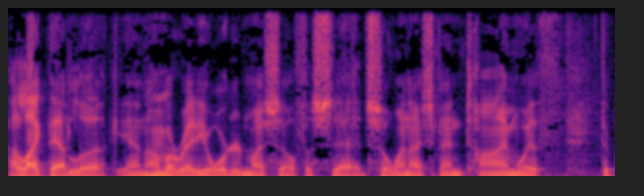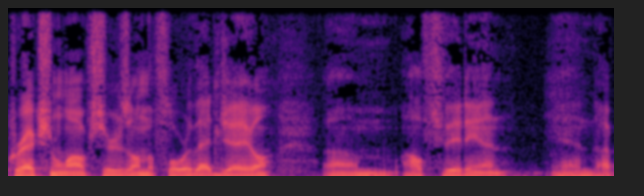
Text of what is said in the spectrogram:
I like that look. And I've Hmm. already ordered myself a set, so when I spend time with the correctional officers on the floor of that jail, um, I'll fit in. And I,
